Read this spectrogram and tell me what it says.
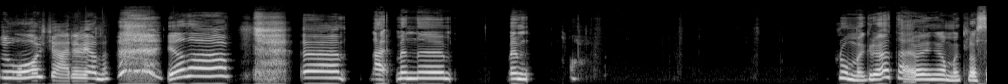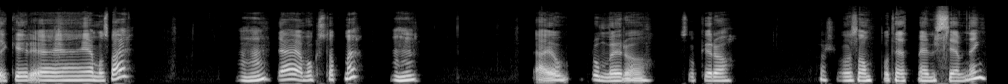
Å, kjære vene. Ja da. Uh, nei, men, uh, men Plommegrøt er jo en gammel klassiker eh, hjemme hos meg. Mhm. Det har jeg vokst opp med. Mhm. Det er jo plommer og sukker og kanskje noe sånn potetmelsjevning.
